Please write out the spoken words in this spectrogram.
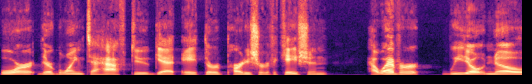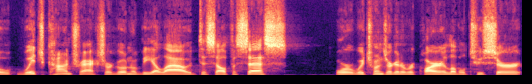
or they're going to have to get a third party certification. However, we don't know which contracts are going to be allowed to self assess or which ones are going to require level two cert.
